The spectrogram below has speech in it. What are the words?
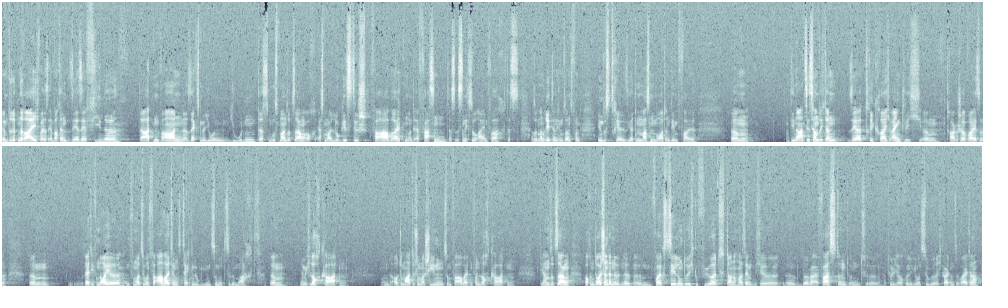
Im Dritten Reich, weil das einfach dann sehr, sehr viele Daten waren, ne, 6 Millionen Juden, das muss man sozusagen auch erstmal logistisch verarbeiten und erfassen. Das ist nicht so einfach. Das, also man redet ja nicht umsonst von industrialisiertem Massenmord in dem Fall. Ähm, die Nazis haben sich dann sehr trickreich eigentlich, ähm, tragischerweise, ähm, relativ neue Informationsverarbeitungstechnologien zunutze gemacht, ähm, nämlich Lochkarten und automatische Maschinen zum Verarbeiten von Lochkarten. Die haben sozusagen auch in Deutschland eine, eine ähm, Volkszählung durchgeführt, da nochmal sämtliche äh, Bürger erfasst und, und äh, natürlich auch Religionszugehörigkeit und so weiter.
